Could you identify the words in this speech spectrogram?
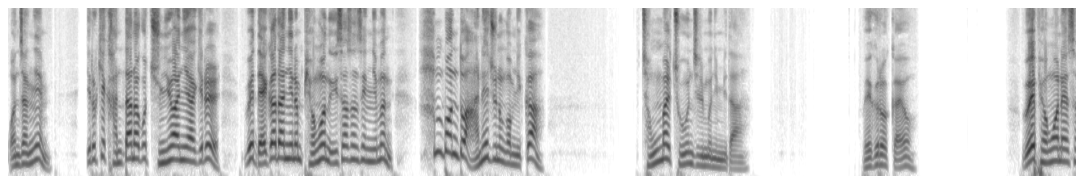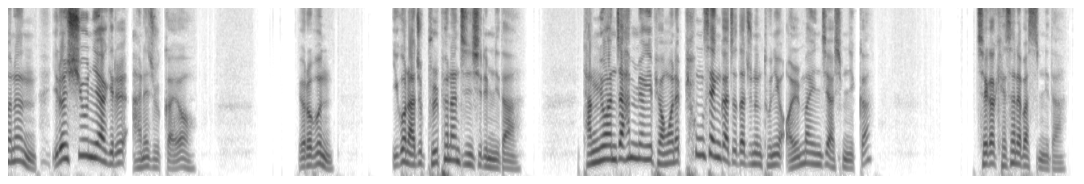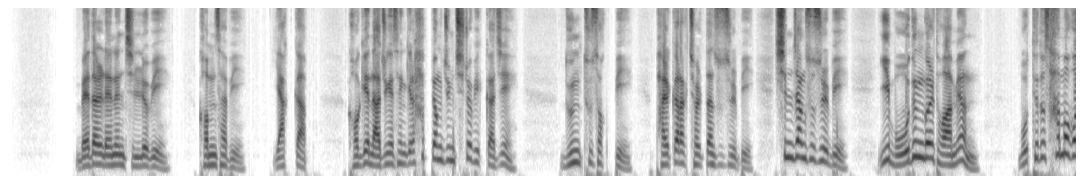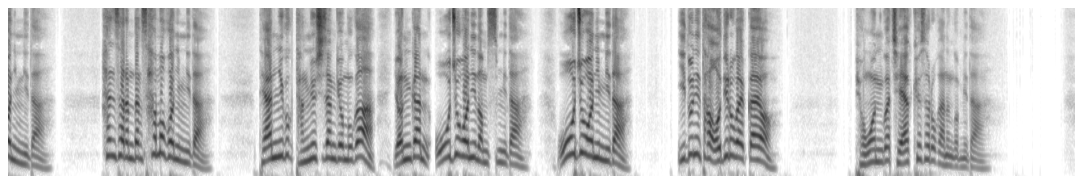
원장님, 이렇게 간단하고 중요한 이야기를 왜 내가 다니는 병원 의사 선생님은 한 번도 안 해주는 겁니까? 정말 좋은 질문입니다. 왜 그럴까요? 왜 병원에서는 이런 쉬운 이야기를 안 해줄까요? 여러분, 이건 아주 불편한 진실입니다. 당뇨 환자 한 명이 병원에 평생 가져다 주는 돈이 얼마인지 아십니까? 제가 계산해 봤습니다. 매달 내는 진료비, 검사비, 약값, 거기에 나중에 생길 합병증 치료비까지 눈투석비, 발가락 절단 수술비, 심장 수술비 이 모든 걸 더하면 못해도 3억 원입니다. 한 사람당 3억 원입니다. 대한민국 당뇨 시장 규모가 연간 5조 원이 넘습니다. 5조 원입니다. 이 돈이 다 어디로 갈까요? 병원과 제약회사로 가는 겁니다.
